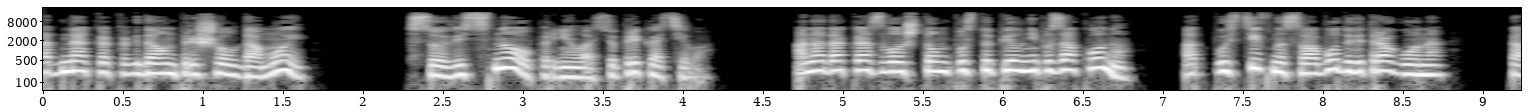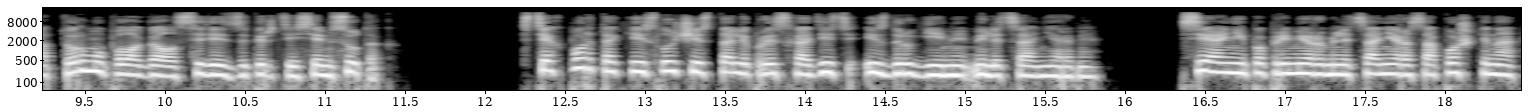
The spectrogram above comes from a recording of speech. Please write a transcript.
Однако, когда он пришел домой, совесть снова принялась упрекать его. Она доказывала, что он поступил не по закону, отпустив на свободу Ветрогона, которому полагалось сидеть заперти семь суток. С тех пор такие случаи стали происходить и с другими милиционерами. Все они, по примеру милиционера Сапожкина,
